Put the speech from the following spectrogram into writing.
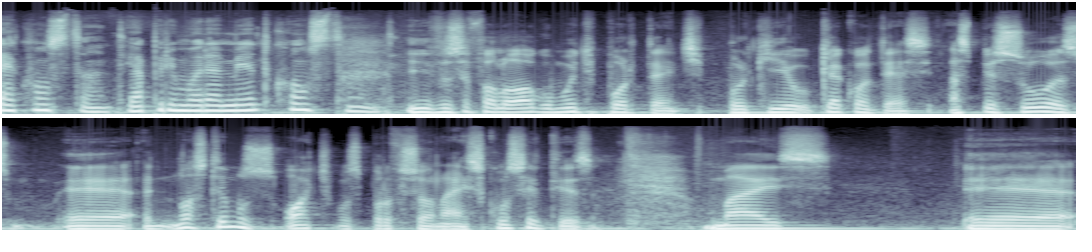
É constante, é aprimoramento constante. E você falou algo muito importante, porque o que acontece? As pessoas. É, nós temos ótimos profissionais, com certeza, mas é,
